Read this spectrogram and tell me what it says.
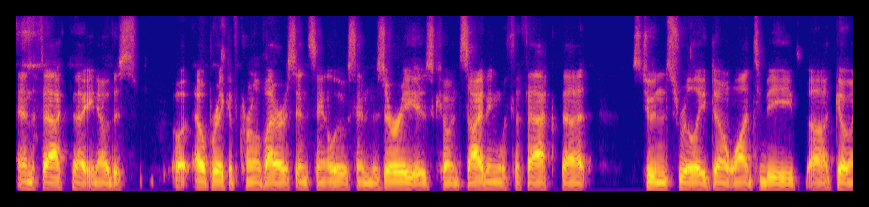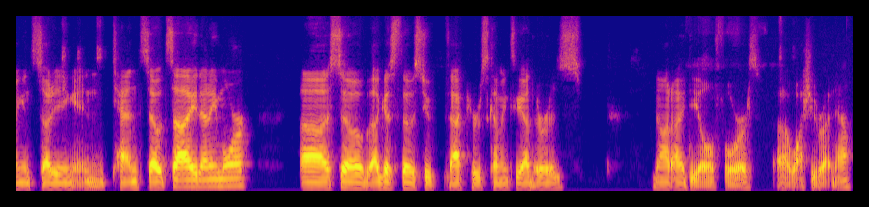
and the fact that you know this uh, outbreak of coronavirus in St. Louis and Missouri is coinciding with the fact that students really don't want to be uh, going and studying in tents outside anymore. Uh, so I guess those two factors coming together is not ideal for uh, WashU right now.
